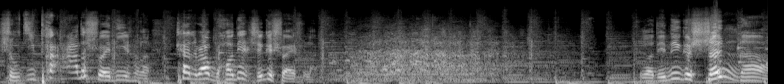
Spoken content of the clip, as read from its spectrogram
手机啪的摔地上了，差点把五号电池给摔出来。我的那个神呐！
